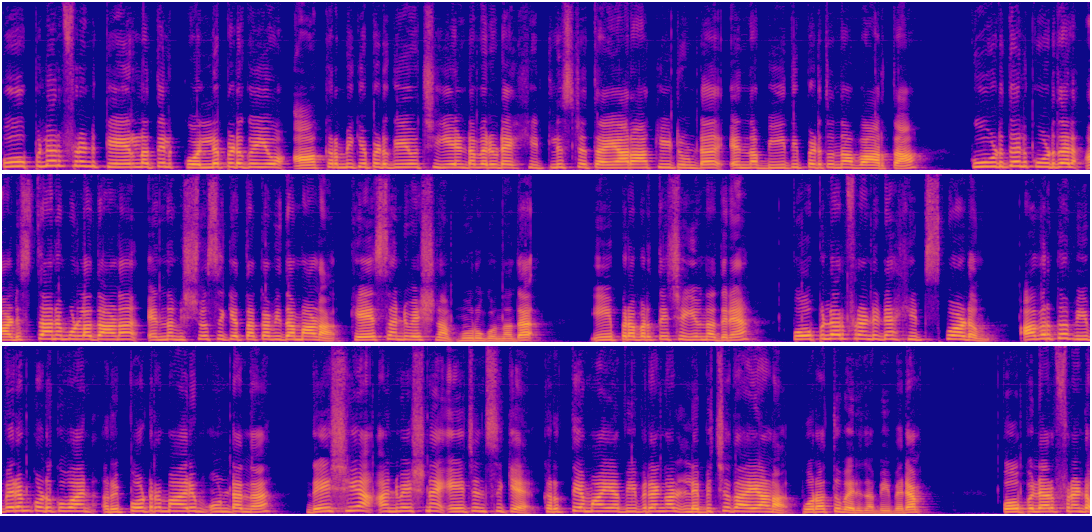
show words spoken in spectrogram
പോപ്പുലർ ഫ്രണ്ട് കേരളത്തിൽ കൊല്ലപ്പെടുകയോ ആക്രമിക്കപ്പെടുകയോ ചെയ്യേണ്ടവരുടെ ഹിറ്റ് ലിസ്റ്റ് തയ്യാറാക്കിയിട്ടുണ്ട് എന്ന ഭീതിപ്പെടുത്തുന്ന വാർത്ത കൂടുതൽ കൂടുതൽ അടിസ്ഥാനമുള്ളതാണ് എന്ന് വിശ്വസിക്കത്തക്ക വിധമാണ് കേസ് അന്വേഷണം മുറുകുന്നത്. ഈ പ്രവൃത്തി ചെയ്യുന്നതിന് പോപ്പുലർ ഫ്രണ്ടിന് ഹിറ്റ് സ്ക്വാഡും അവർക്ക് വിവരം കൊടുക്കുവാൻ റിപ്പോർട്ടർമാരും ഉണ്ടെന്ന് ദേശീയ അന്വേഷണ ഏജൻസിക്ക് കൃത്യമായ വിവരങ്ങൾ ലഭിച്ചതായാണ് പുറത്തുവരുന്ന വിവരം. പോപ്പുലർ ഫ്രണ്ട്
